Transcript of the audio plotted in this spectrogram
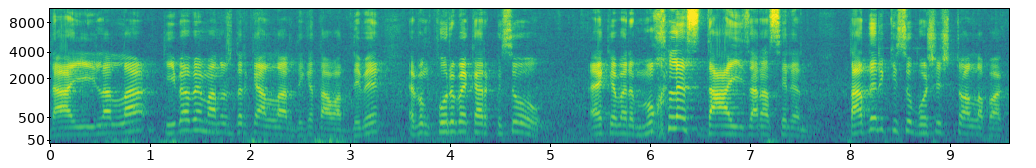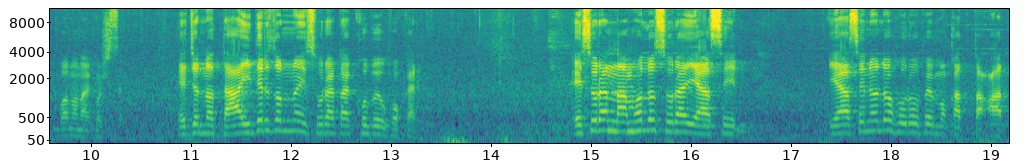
দায়ী আল্লাহ কীভাবে মানুষদেরকে আল্লাহর দিকে দাওয়াত দিবে এবং পূর্বেকার কিছু একেবারে মুখলেস দায়ী যারা ছিলেন, তাদের কিছু বৈশিষ্ট্য আল্লাপাক বর্ণনা করছে এই জন্য দায়ীদের জন্য এই সুরাটা খুবই উপকারী। এই সুরার নাম হলো সুরা ইয়াসিন। ইয়াসিন হলো হুরুফে মোকাত্তাআত।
